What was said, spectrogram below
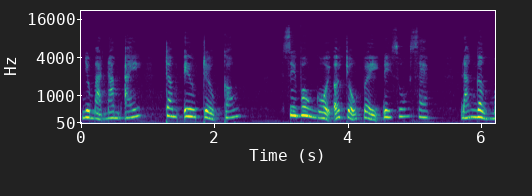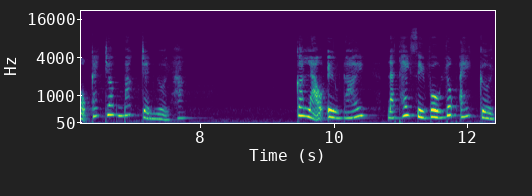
Nhưng mà năm ấy, trong yêu triều cống, si vu ngồi ở chỗ vị đi xuống xem, đã ngừng một cái chớp mắt trên người hắn. Có lão yêu nói, đã thấy si vu lúc ấy cười.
